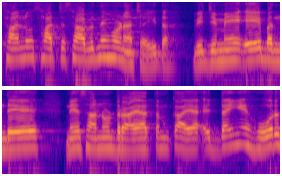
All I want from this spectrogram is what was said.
ਸਾਨੂੰ ਸੱਚ ਸਾਬਤ ਨਹੀਂ ਹੋਣਾ ਚਾਹੀਦਾ। ਵੀ ਜਿਵੇਂ ਇਹ ਬੰਦੇ ਨੇ ਸਾਨੂੰ ਡਰਾਇਆ ਧਮਕਾਇਆ ਇਦਾਂ ਹੀ ਇਹ ਹੋਰ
